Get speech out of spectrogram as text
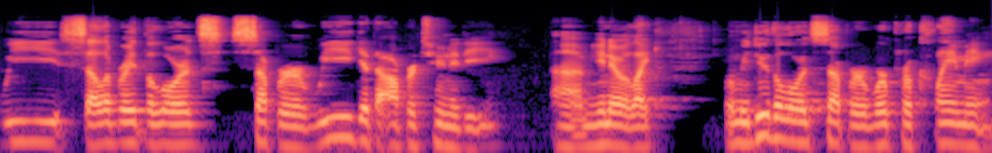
we celebrate the Lord's Supper, we get the opportunity. Um, you know, like when we do the Lord's Supper, we're proclaiming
